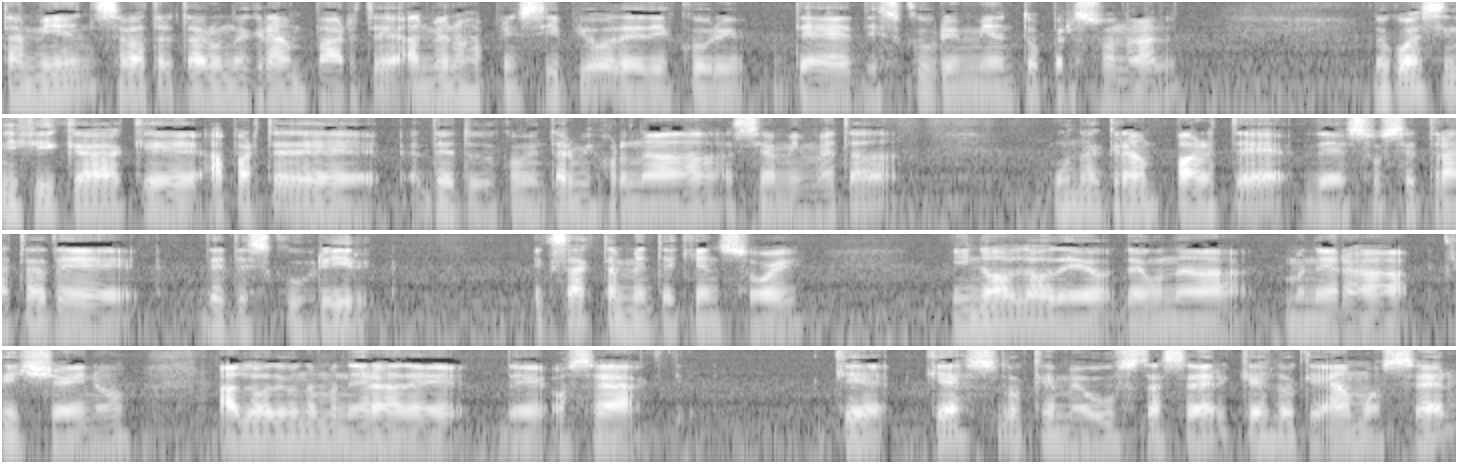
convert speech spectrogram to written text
también se va a tratar una gran parte, al menos al principio, de, de descubrimiento personal. Lo cual significa que aparte de, de documentar mi jornada hacia mi meta, una gran parte de eso se trata de, de descubrir exactamente quién soy. Y no hablo de, de, una manera cliché, ¿no? Hablo de una manera de, de o sea, qué, qué es lo que me gusta hacer, qué es lo que amo hacer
